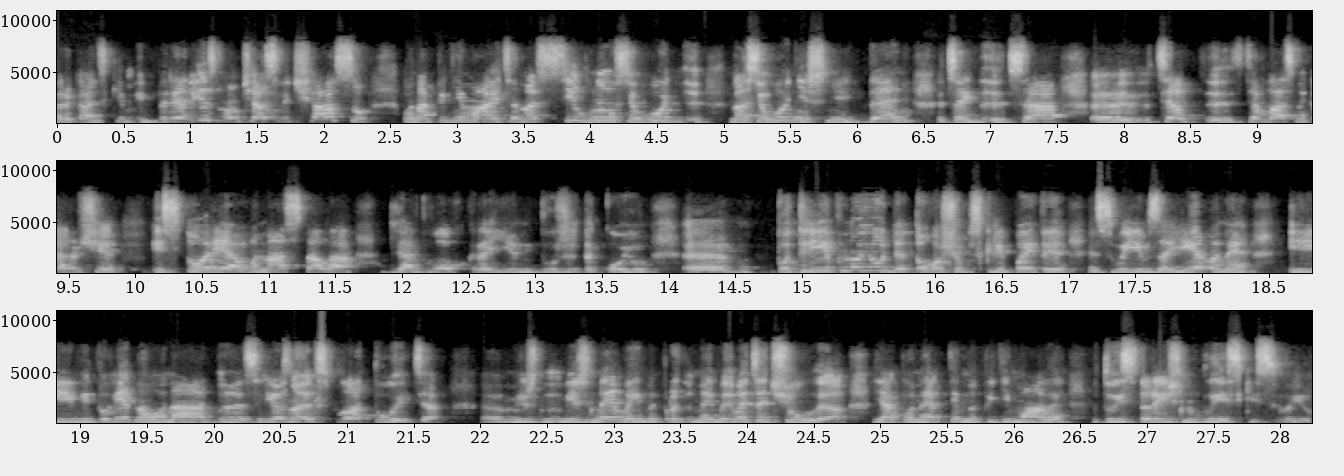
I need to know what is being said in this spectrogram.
американським імперіалізмом, час від часу вона піднімається на стіл. Ну сьогодні на сьогоднішній день цей ця, е, ця, е, ця, власне кажучи, історія вона стала для двох країн дуже такою е, потрібною для того, щоб скріпити свої взаємини, і відповідно вона е, серйозно експлуатується між, між ними. І ми, ми ми це чули, як вони активно підіймали ту історичну близькість свою.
